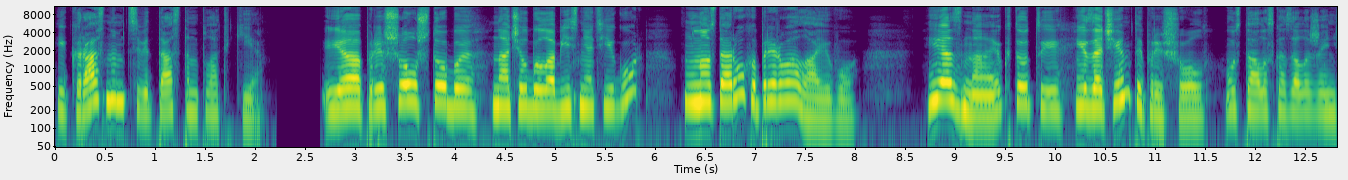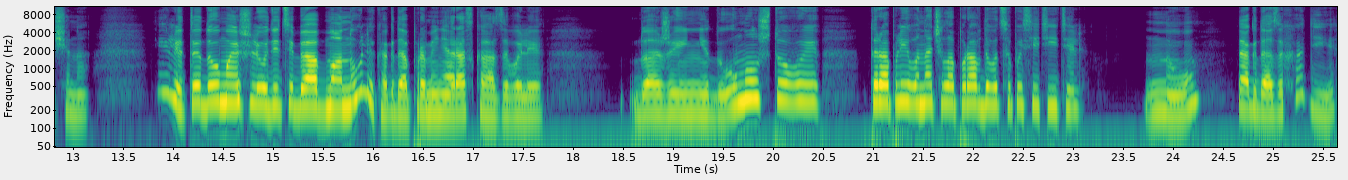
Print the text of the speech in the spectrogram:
и красном цветастом платке. «Я пришел, чтобы...» — начал было объяснять Егор, но старуха прервала его — «Я знаю, кто ты и зачем ты пришел, устало сказала женщина. «Или ты думаешь, люди тебя обманули, когда про меня рассказывали?» «Даже и не думал, что вы...» — торопливо начал оправдываться посетитель. «Ну, тогда заходи.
